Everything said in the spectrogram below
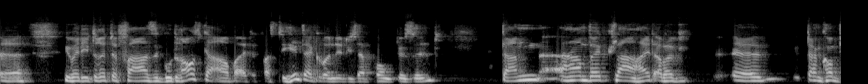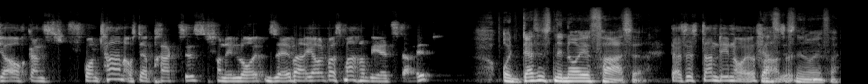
äh, über die dritte Phase gut rausgearbeitet, was die Hintergründe dieser Punkte sind, dann haben wir Klarheit, aber äh, dann kommt ja auch ganz spontan aus der Praxis von den Leuten selber, ja, und was machen wir jetzt damit? Und das ist eine neue Phase. Das ist dann die neue Phase. Das ist eine neue Phase.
